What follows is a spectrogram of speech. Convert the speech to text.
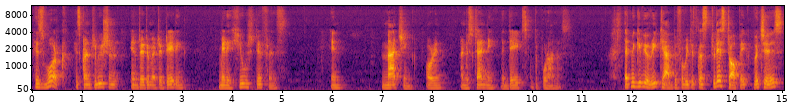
His work, his contribution in radiometric dating, made a huge difference in matching or in understanding the dates of the Puranas. Let me give you a recap before we discuss today's topic, which is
